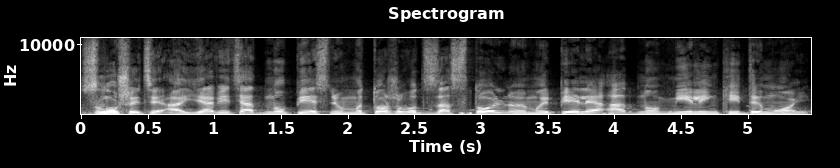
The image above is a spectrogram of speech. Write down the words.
Слушайте, а я ведь одну песню, мы тоже вот застольную, мы пели одну, «Миленький ты мой».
